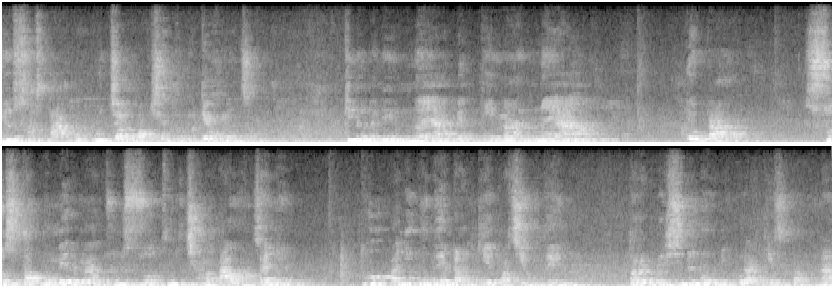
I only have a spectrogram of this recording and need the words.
यो संस्थाको उज्जवल पक्ष देखाउँछ। किनभने नयाँ व्यक्तिमा नयाँ एउटा स्वस्थ उमेरमा जुन सोच्ने क्षमता हुन्छ नि त्यो अलिक उमेर ढल्किएपछि हुँदैन। तर बिर्सिनु नहुने कुरा के छ त भन्दा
